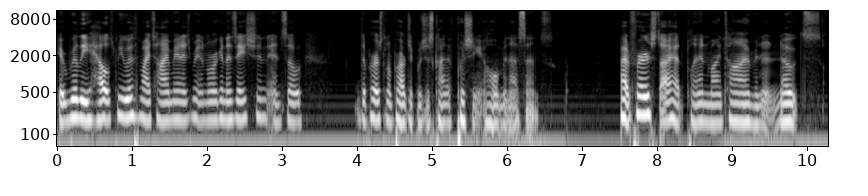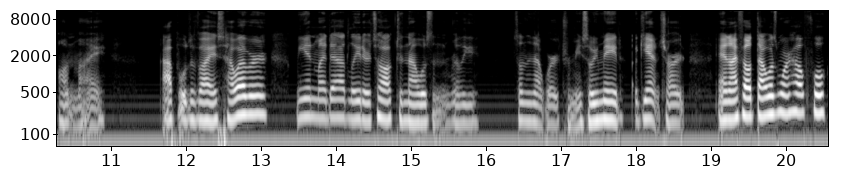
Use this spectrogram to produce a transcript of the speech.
it really helped me with my time management and organization and so the personal project was just kind of pushing it home in that sense. At first, I had planned my time in notes on my Apple device. However, me and my dad later talked, and that wasn't really something that worked for me. So we made a Gantt chart, and I felt that was more helpful.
